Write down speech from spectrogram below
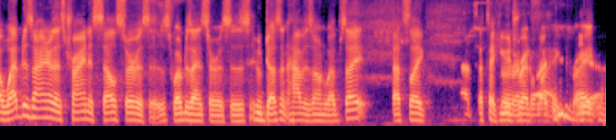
a web designer that's trying to sell services, web design services, who doesn't have his own website, that's like That's, that's a huge red flag, right? Yeah.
